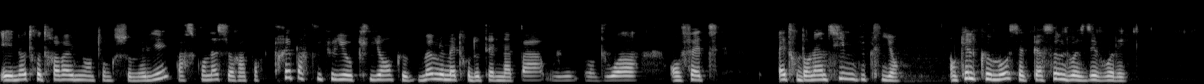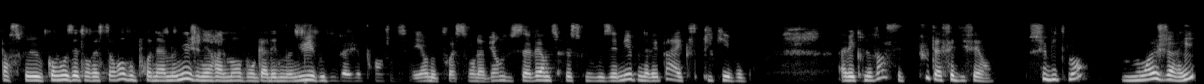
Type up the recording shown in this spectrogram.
Et notre travail, nous, en tant que sommelier, parce qu'on a ce rapport très particulier au client que même le maître d'hôtel n'a pas, où on doit, en fait, être dans l'intime du client. En quelques mots, cette personne doit se dévoiler. Parce que quand vous êtes au restaurant, vous prenez un menu, généralement, vous regardez le menu et vous dites, bah, je prends, j'en sais rien, le poisson, la viande, vous savez un petit peu ce que vous aimez, vous n'avez pas à expliquer beaucoup. Avec le vin, c'est tout à fait différent. Subitement, moi j'arrive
